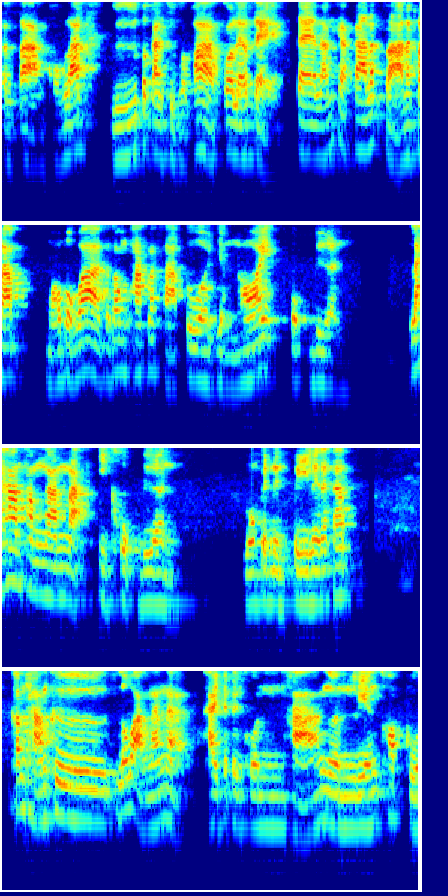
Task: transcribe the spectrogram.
ต่างๆ ของรัฐ หรือประกันสุขภาพก็แล้วแต่ แต่หลังจากการรักษานะครับ หมอบอกว่าจะต้องพักรักษาตัวอย่างน้อย 6 เดือน และห้ามทำงานหนักอีก 6 เดือน รวมเป็น 1 ปีเลยนะครับคำถามคือระหว่างนั้นน่ะ ใครจะเป็นคนหาเงินเลี้ยงครอบครัว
